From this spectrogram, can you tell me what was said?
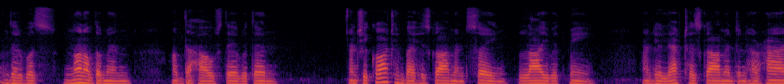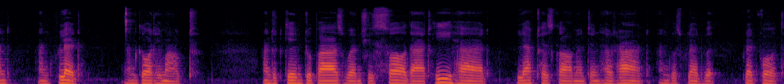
and there was none of the men of the house there within. And she caught him by his garment, saying, Lie with me. And he left his garment in her hand, and fled, and got him out. And it came to pass when she saw that he had left his garment in her hand, and was fled with fled forth,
